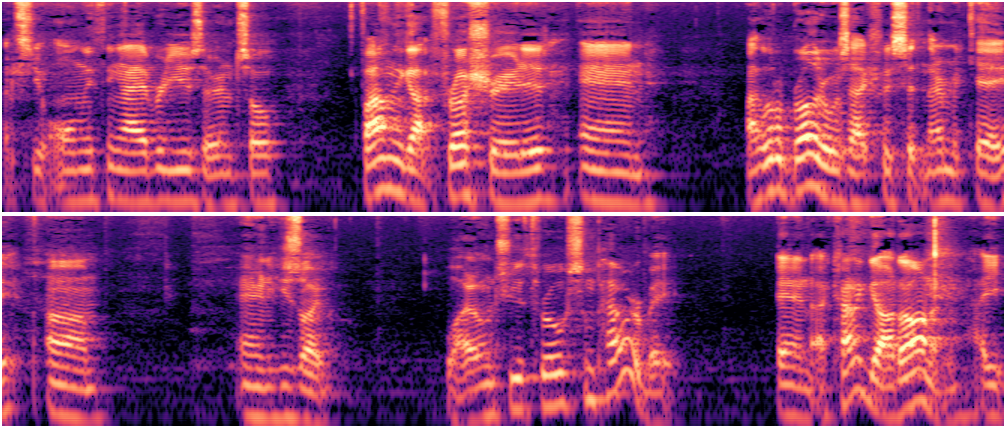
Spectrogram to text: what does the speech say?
That's the only thing I ever use there, and so finally got frustrated and. My little brother was actually sitting there, McKay, um, and he's like, "Why don't you throw some power bait?" And I kind of got on him. I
